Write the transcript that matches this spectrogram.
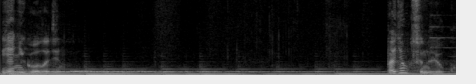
Я не голоден. Пойдем к Сен-Люку.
